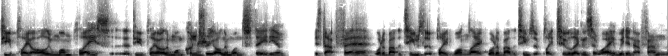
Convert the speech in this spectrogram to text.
Do you play all in one place? Do you play all in one country, all in one stadium? Is that fair? What about the teams that have played one leg? What about the teams that have played two legs and say, well, hey, we didn't have fans?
